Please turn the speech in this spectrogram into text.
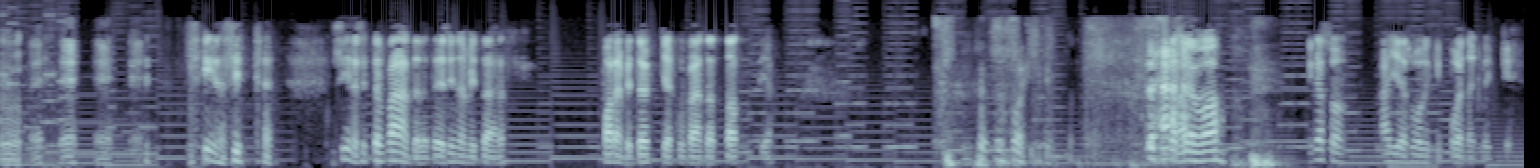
Mm. Eh, eh, eh, siinä sitten, siinä sitten vääntelet, ei siinä mitään. Parempi tökkiä kuin vääntää tattia. Aivan. Mikäs on äijä suosikki point and clicki?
